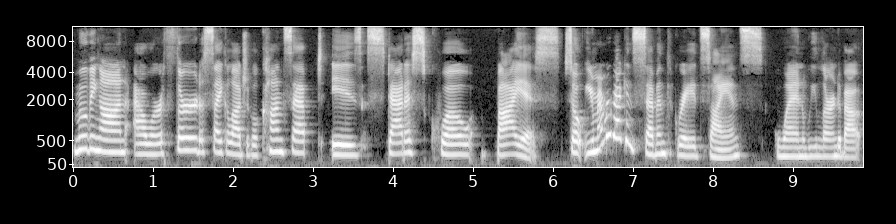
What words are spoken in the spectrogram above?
Moving on, our third psychological concept is status quo bias. So you remember back in seventh grade science when we learned about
